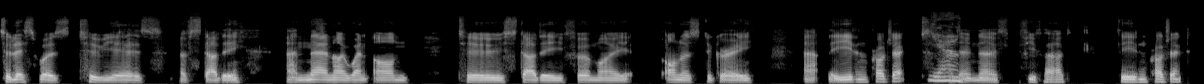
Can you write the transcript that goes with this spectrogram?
So this was two years of study. And then I went on to study for my honours degree at the Eden Project. Yeah. I don't know if, if you've heard the Eden Project.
